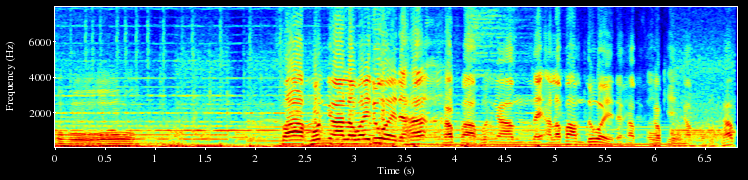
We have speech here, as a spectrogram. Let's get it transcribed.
โอ้โห ฝากผลงานเราไว้ด้วยนะฮะครับฝากผลงานในอัลบั้มด้วยนะครับ โอเคครับผมครับ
